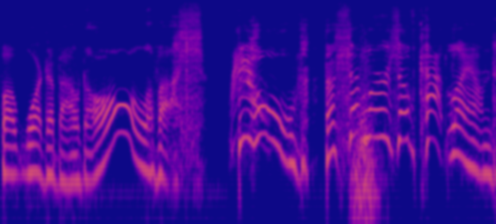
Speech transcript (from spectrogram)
But what about all of us? Behold, the settlers of Catland.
